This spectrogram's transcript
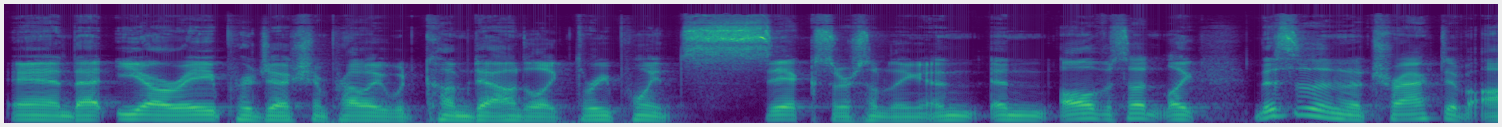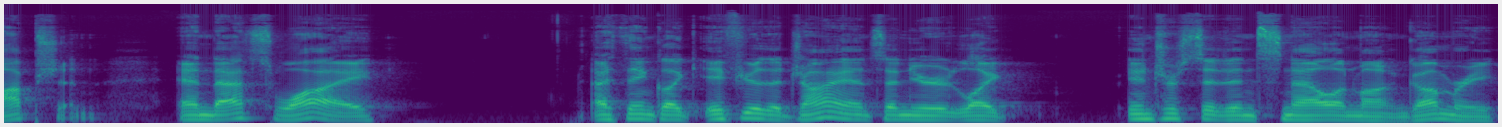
And that ERA projection probably would come down to like 3.6 or something. And, and all of a sudden, like, this is an attractive option. And that's why I think like if you're the Giants and you're like interested in Snell and Montgomery,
